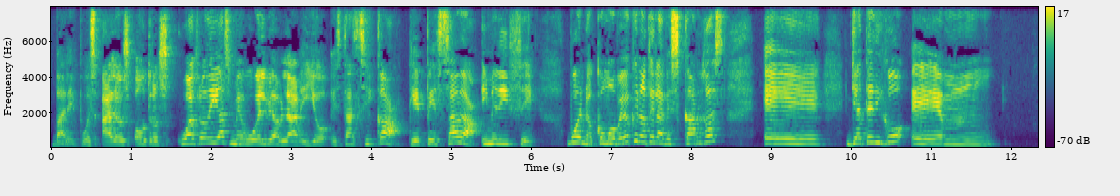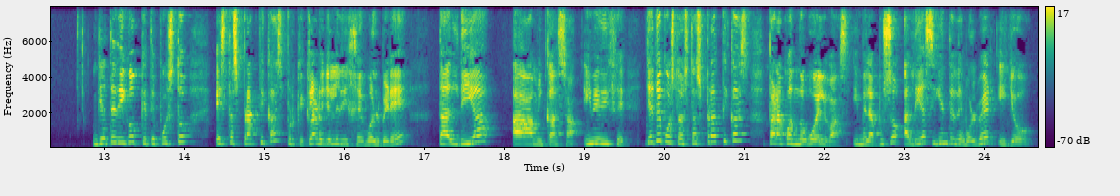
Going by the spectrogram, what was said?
Vale, pues a los otros cuatro días me vuelve a hablar y yo, esta chica, qué pesada, y me dice, bueno, como veo que no te la descargas, eh, ya te digo, eh, ya te digo que te he puesto estas prácticas porque claro, yo le dije, volveré tal día a mi casa y me dice, ya te he puesto estas prácticas para cuando vuelvas y me la puso al día siguiente de volver y yo,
